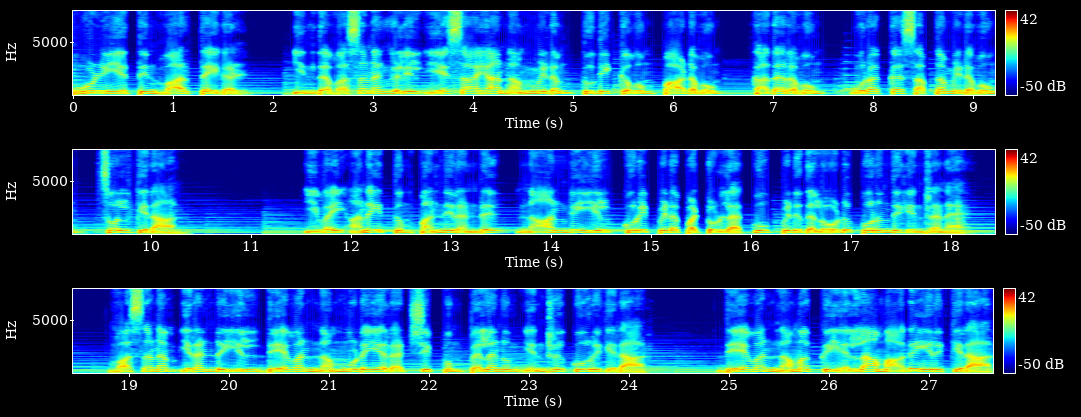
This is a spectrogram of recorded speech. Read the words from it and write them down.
ஊழியத்தின் வார்த்தைகள். இந்த வசனங்களில் ஏசாயா நம்மிடம் துதிக்கவும் பாடவும் கதறவும் உறக்க சப்தமிடவும் சொல்கிறான். இவை அனைத்தும் பன்னிரண்டு நான்கு இல் குறிப்பிடப்பட்டுள்ள கூப்பிடுதலோடு பொருந்துகின்றன. வசனம் இரண்டு இல் தேவன் நம்முடைய ரட்சிப்பும் பெலனும் என்று கூறுகிறார். தேவன் நமக்கு எல்லாமாக இருக்கிறார்.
